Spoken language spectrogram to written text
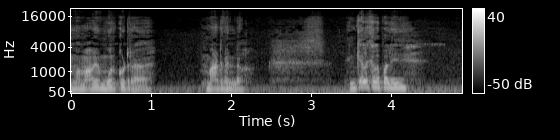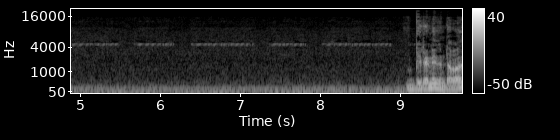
మా మామయ్య మూర్ఖుడురా. మాట విండు ఇంకెలా కలపాలి? బిర్యానీ తింటావా?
